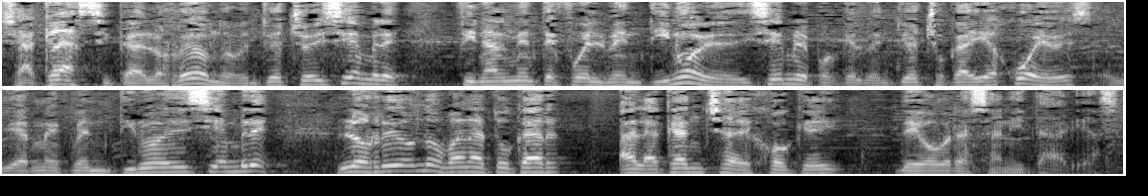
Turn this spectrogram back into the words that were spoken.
ya clásica de los redondos, 28 de diciembre, finalmente fue el 29 de diciembre porque el 28 caía jueves, el viernes 29 de diciembre, los redondos van a tocar a la cancha de hockey de obras sanitarias.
